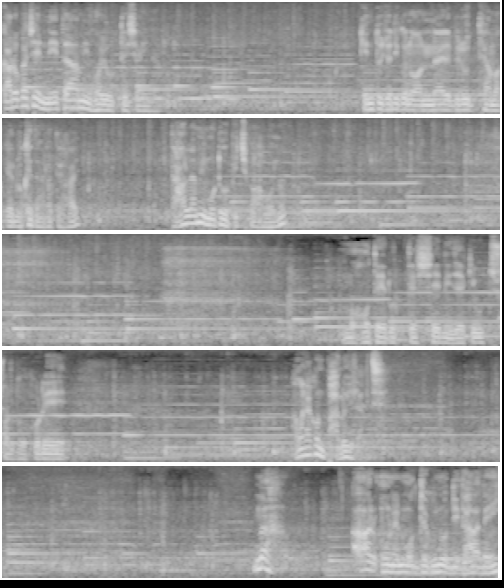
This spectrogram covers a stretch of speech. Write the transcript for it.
কারও কাছে নেতা আমি হয়ে উঠতে চাই না। কিন্তু যদি কোনো অন্যায়ের বিরুদ্ধে আমাকে রুখে দাঁড়াতে হয়, তাহলে আমি মোটেও পিছপা হব না। মহতের উদ্দেশ্যে নিজেকে উৎসর্গ করে আমার এখন ভালোই লাগছে। না, আর মনের মধ্যে কোনো দ্বিধা নেই।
